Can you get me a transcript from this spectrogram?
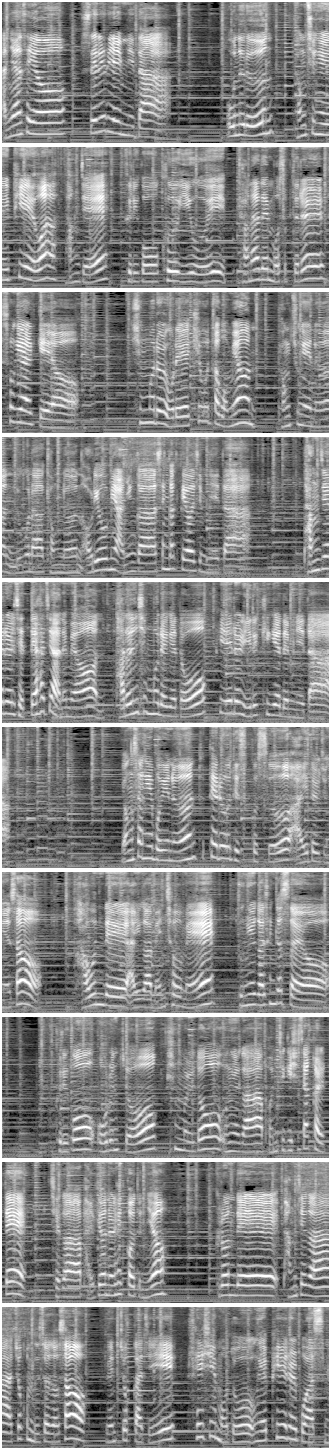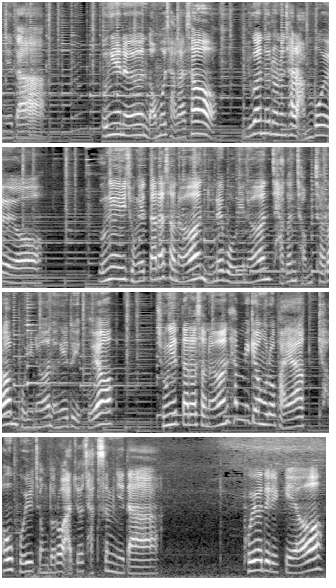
안녕하세요. 세레리아입니다. 오늘은 병충해의 피해와 방제 그리고 그 이후의 변화된 모습들을 소개할게요. 식물을 오래 키우다 보면 병충해는 누구나 겪는 어려움이 아닌가 생각되어집니다. 방제를 제때 하지 않으면 다른 식물에게도 피해를 일으키게 됩니다. 영상에 보이는 투테르 디스쿠스 아이들 중에서 가운데 아이가 맨 처음에 응애가 생겼어요. 그리고 오른쪽 식물도 응애가 번지기 시작할 때 제가 발견을 했거든요. 그런데 방제가 조금 늦어져서 왼쪽까지 셋이 모두 응애 피해를 보았습니다. 응애는 너무 작아서 육안으로는 잘 안 보여요. 응애의 종에 따라서는 눈에 보이는 작은 점처럼 보이는 응애도 있고요. 종에 따라서는 현미경으로 봐야 겨우 보일 정도로 아주 작습니다. 보여드릴게요.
